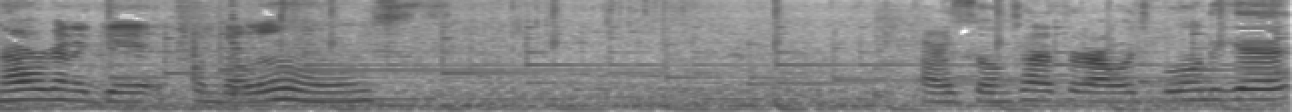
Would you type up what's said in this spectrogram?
Now we're gonna get some balloons. All right, so I'm trying to figure out which balloon to get.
